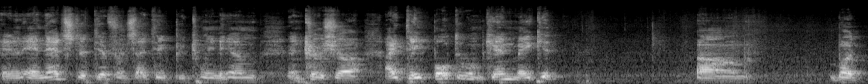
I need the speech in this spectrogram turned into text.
and, and that's the difference I think between him and Kershaw. I think both of them can make it, um, but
